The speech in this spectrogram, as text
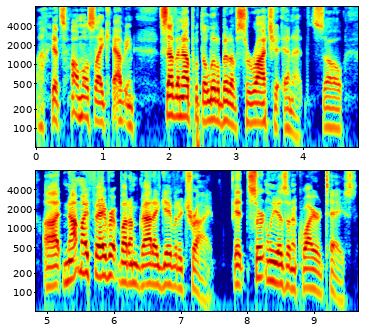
It's almost like having 7 Up with a little bit of sriracha in it. So, uh, not my favorite, but I'm glad I gave it a try. It certainly is an acquired taste.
